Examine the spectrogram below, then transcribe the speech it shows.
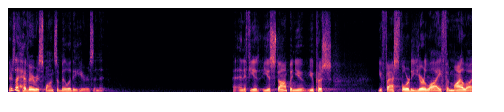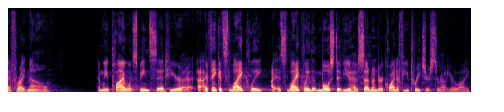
There's a heavy responsibility here, isn't it? And if you, you stop and you, you push, you fast forward to your life and my life right now, and we apply what's being said here, I, I think it's likely, it's likely that most of you have sat under quite a few preachers throughout your life.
